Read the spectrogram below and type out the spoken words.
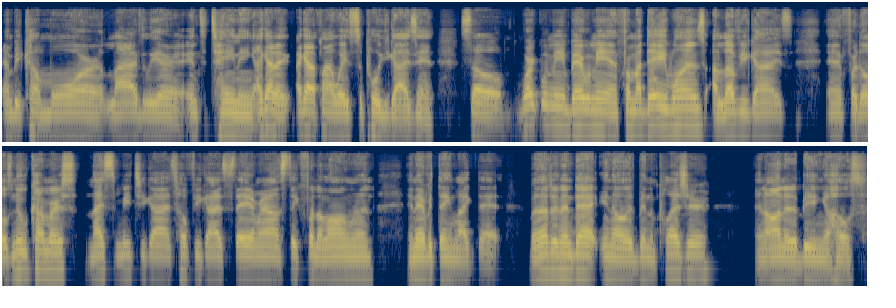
and become more livelier and entertaining. I gotta, I gotta find ways to pull you guys in. So work with me and bear with me. And for my day ones, I love you guys. And for those newcomers, nice to meet you guys. Hope you guys stay around, stick for the long run and everything like that. But other than that, you know, it's been a pleasure and honor to being your host.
